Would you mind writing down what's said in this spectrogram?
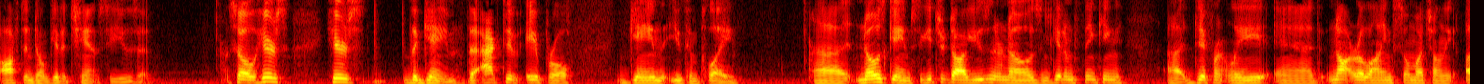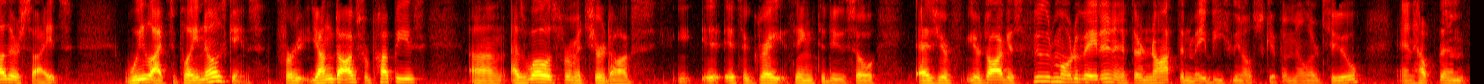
often don't get a chance to use it. So here's here's the game, the active April game that you can play. Uh, nose games to get your dog using their nose and get them thinking uh, differently and not relying so much on the other sites we like to play nose games for young dogs, for puppies, um, as well as for mature dogs. It, it's a great thing to do. So, as your your dog is food motivated, and if they're not, then maybe you know skip a meal or two and help them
